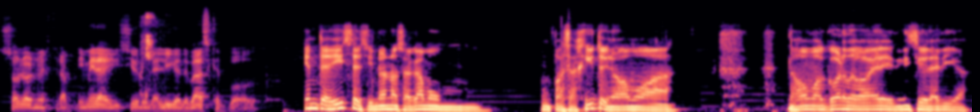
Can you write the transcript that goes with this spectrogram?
solo nuestra primera división de la Liga de Básquetbol. ¿Quién te dice si no nos sacamos un, un pasajito y nos vamos a. Nos vamos a Córdoba a ver el inicio de la liga?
